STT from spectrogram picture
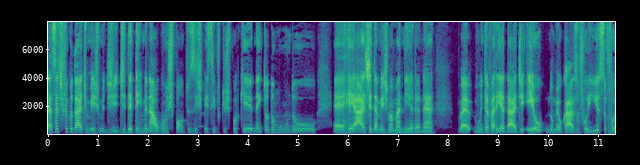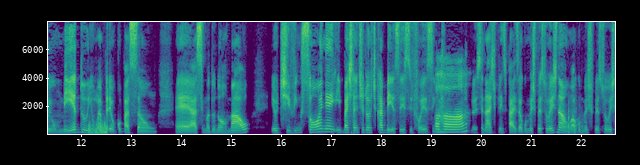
essa dificuldade mesmo de, de determinar alguns pontos específicos, porque nem todo mundo é, reage da mesma maneira, né? É, muita variedade. Eu, no meu caso, foi isso, foi um medo e uma preocupação é, acima do normal. Eu tive insônia e bastante dor de cabeça. Esse foi assim Aham. os meus sinais principais. Algumas pessoas não, algumas pessoas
